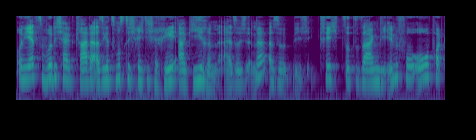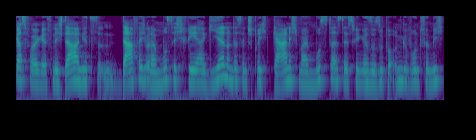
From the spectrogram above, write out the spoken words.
Und jetzt wurde ich halt gerade, also jetzt musste ich richtig reagieren. Also ich, ne, also ich kriege sozusagen die Info, oh, Podcast-Folge ist nicht da und jetzt darf ich oder muss ich reagieren und das entspricht gar nicht meinem Muster, ist deswegen also super ungewohnt für mich.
